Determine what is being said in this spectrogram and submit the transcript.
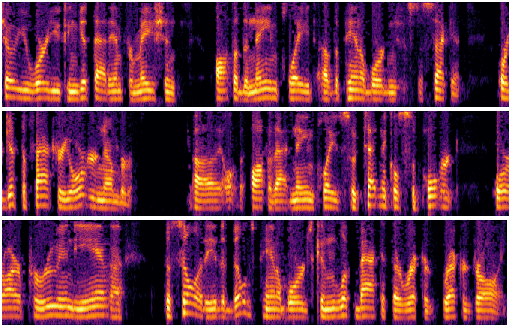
show you where you can get that information off of the nameplate of the panel board in just a second, or get the factory order number uh, off of that nameplate so technical support or our Peru, Indiana facility that builds panel boards can look back at their record, record drawings.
